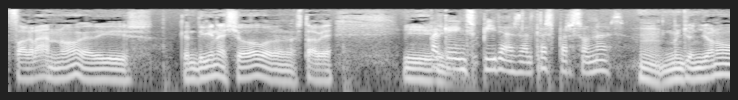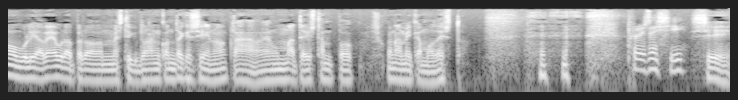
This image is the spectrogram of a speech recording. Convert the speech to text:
fa gran, no? que diguis que em diguin això, pues, està bé. I... Perquè inspires altres persones. Mm, jo, jo no volia veure, però m'estic donant compte que sí, no? Clar, un mateix tampoc, sóc una mica modesto. Però és així. Sí,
